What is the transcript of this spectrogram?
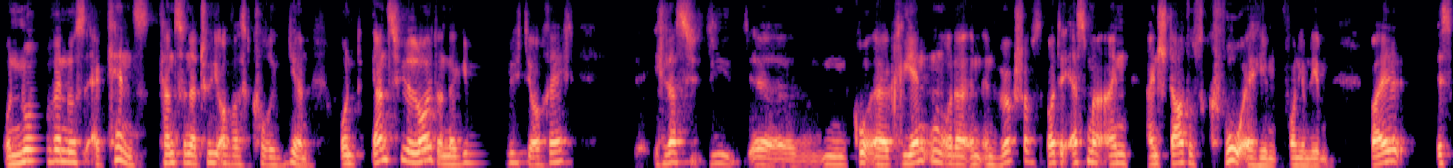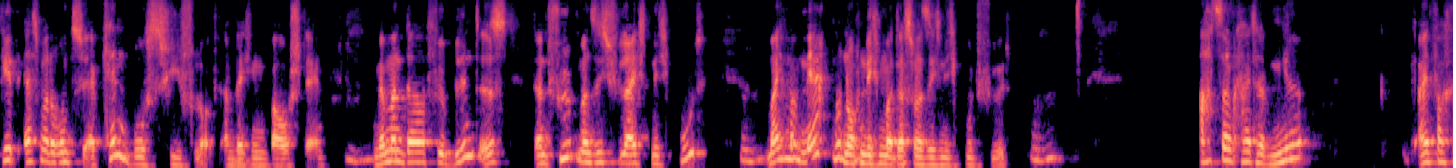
Und nur wenn du es erkennst, kannst du natürlich auch was korrigieren. Und ganz viele Leute, und da gebe ich dir auch recht, ich lasse die äh, äh, Klienten oder in, in Workshops Leute erstmal einen, einen Status quo erheben von ihrem Leben. Weil es geht erstmal darum zu erkennen, wo es schief läuft, an welchen Baustellen. Mhm. Wenn man dafür blind ist, dann fühlt man sich vielleicht nicht gut. Mhm. Manchmal merkt man noch nicht mal, dass man sich nicht gut fühlt. Mhm. Achtsamkeit hat mir einfach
